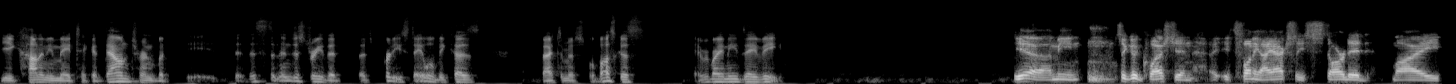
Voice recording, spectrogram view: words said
the economy may take a downturn, but this is an industry that's that's pretty stable because back to Mr. Labuskes, everybody needs AV. Yeah, I mean, it's a good question. It's funny. I actually started my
